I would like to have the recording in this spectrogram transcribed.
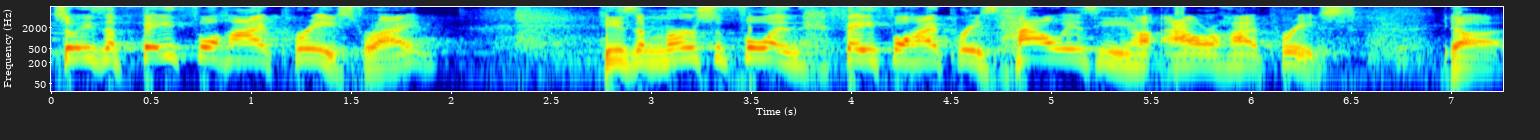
so he's a faithful high priest, right? He's a merciful and faithful high priest. How is he our high priest? Uh,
